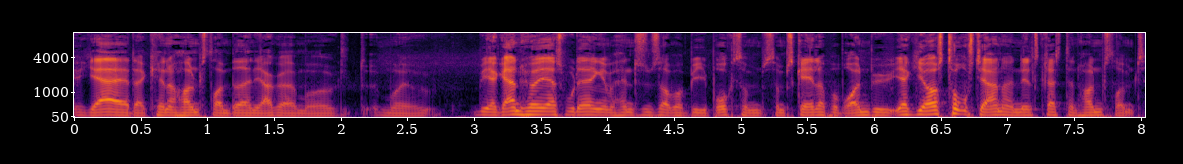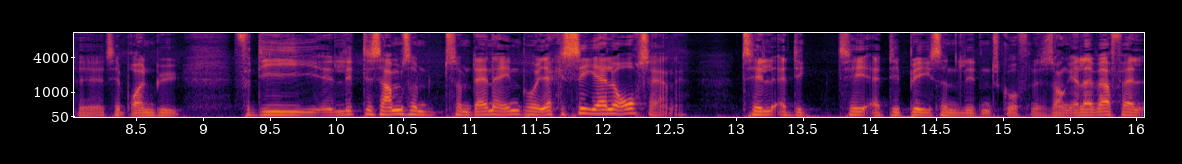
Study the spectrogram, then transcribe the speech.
jeg der kender Holmstrøm bedre end jeg gør, må, må, vil jeg gerne høre jeres vurdering af, hvad han synes om at blive brugt som, som skaler på Brøndby. Jeg giver også to stjerner af Niels Christian Holmstrøm til, til Brøndby, fordi lidt det samme, som, som Dan er inde på. Jeg kan se alle årsagerne til, at det, til, at det blev sådan lidt en skuffende sæson. Eller i hvert fald,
